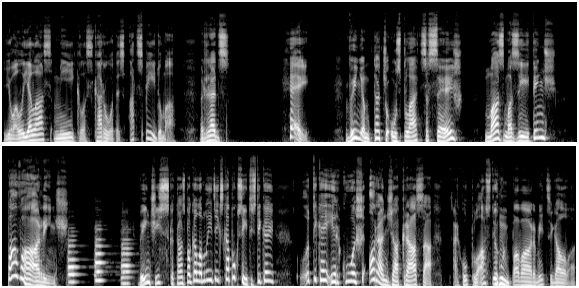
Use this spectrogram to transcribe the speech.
jo lielās mīklas karotes atspīdumā redz, hei, viņam taču uz pleca sēž mazmazītiņš pavāriņš. Viņš izskatās pagalam līdzīgs kā puksītis, tikai, tikai ir koši oranžā krāsā, ar kuplu asti un pavāra mici galvā,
